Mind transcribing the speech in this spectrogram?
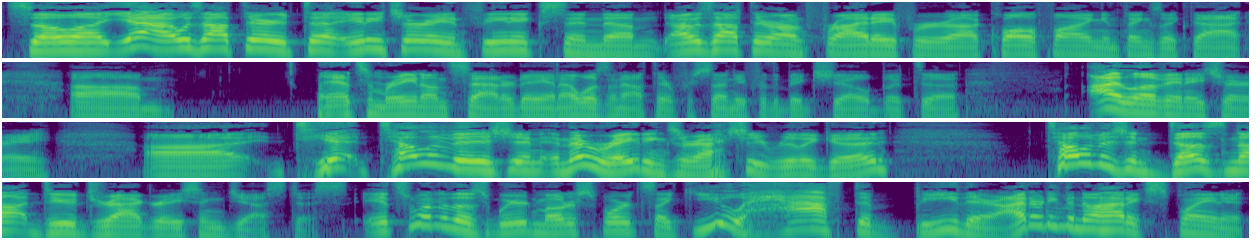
So uh, yeah, I was out there at uh, NHRA in Phoenix, and um, I was out there on Friday for uh, qualifying and things like that. Um, I had some rain on Saturday, and I wasn't out there for Sunday for the big show, but uh, I love NHRA. Uh, t- television, and their ratings are actually really good. Television does not do drag racing justice. It's one of those weird motorsports, like, you have to be there. I don't even know how to explain it.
